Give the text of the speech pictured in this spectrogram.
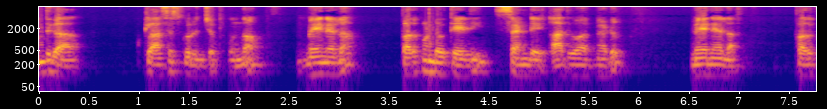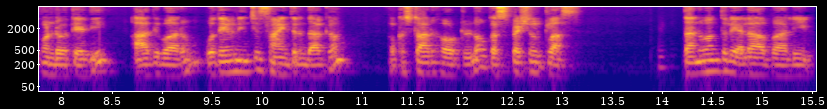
ముందుగా క్లాసెస్ గురించి చెప్పుకుందాం. మే నెల పదకొండవ తేదీ సండే ఆదివారం నాడు మే నెల పదకొండవ తేదీ ఆదివారం ఉదయం నుంచి సాయంత్రం దాకా ఒక స్టార్ హోటల్లో ఒక స్పెషల్ క్లాస్. ధనవంతులు ఎలా అవ్వాలి?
